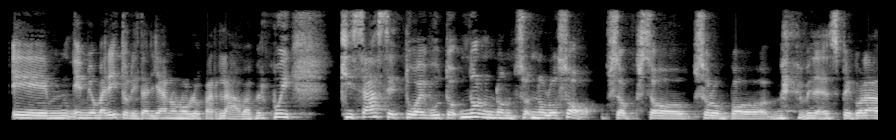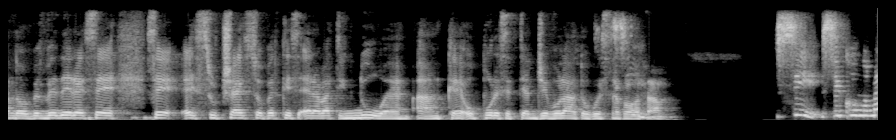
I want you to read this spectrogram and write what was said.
e, e mio marito l'italiano italiano non lo parlava, per cui chissà se tu hai avuto, non, non, so, non lo so, so, so, solo un po' speculando per vedere se, se, è successo perché eravate in due anche, oppure se ti ha agevolato questa sì. cosa. Sì, secondo me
